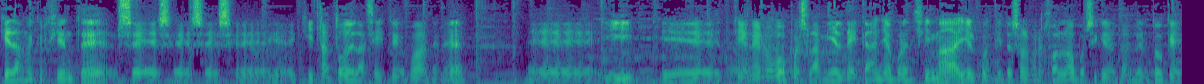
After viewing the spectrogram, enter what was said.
Queda muy crujiente, se, se- se- se quita todo el aceite que pueda tener. Eh, y eh, tiene luego pues la miel de caña por encima y el cuenquito de salmorejo al lado por si quieres darle el toque.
